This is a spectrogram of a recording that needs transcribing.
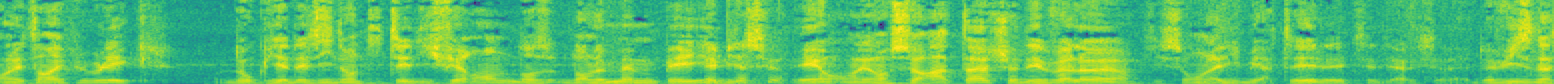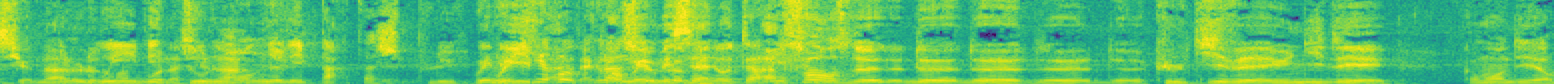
on est en République. Donc il y a des identités différentes dans, le même pays. bien sûr. Et on, se rattache à des valeurs qui sont la liberté, la devise nationale, le oui, mais tout le monde ne les partage plus. Oui, mais qui bah, replace le communautarisme À force de, cultiver une idée, comment dire,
